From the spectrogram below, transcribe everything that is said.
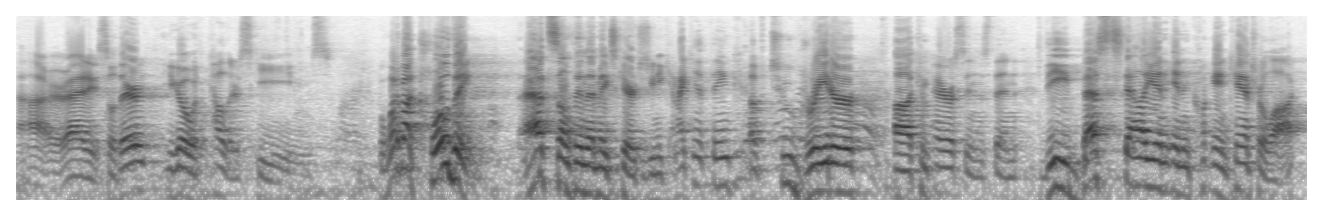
Alrighty, so there you go with color schemes. But what about clothing? That's something that makes characters unique. And I can't think of two greater uh, comparisons than the best stallion in, in Canterlot,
